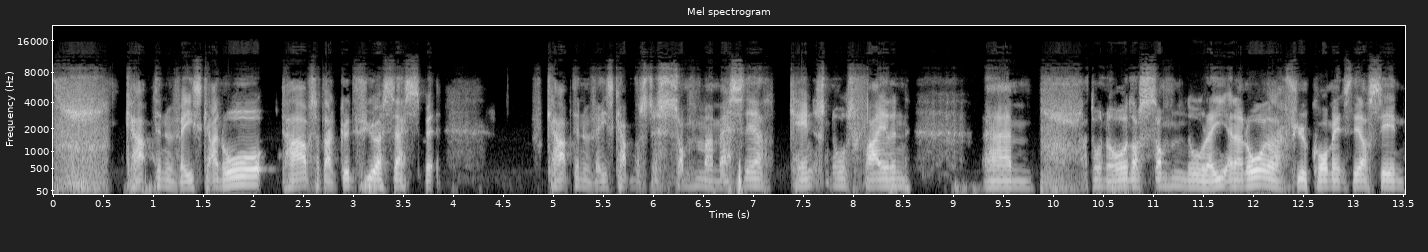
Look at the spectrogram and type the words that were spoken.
captain and vice. I know Tav's had a good few assists, but captain and vice captain, there's just something I miss there. Kent's nose firing. Um, I don't know. There's something no right, and I know there's a few comments there saying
